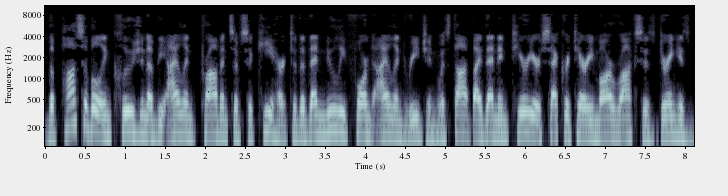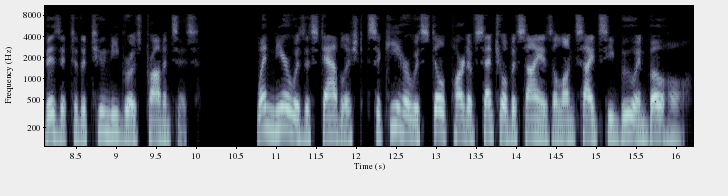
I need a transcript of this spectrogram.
the possible inclusion of the island province of Siquijor to the then newly formed island region was thought by then Interior Secretary Mar Roxas during his visit to the two Negros provinces. When NIR was established, Siquijor was still part of central Visayas alongside Cebu and Bohol.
